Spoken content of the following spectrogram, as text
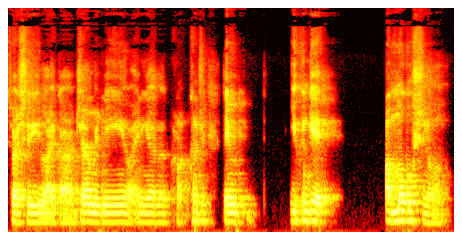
especially like uh, Germany or any other country, then you can get emotional.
